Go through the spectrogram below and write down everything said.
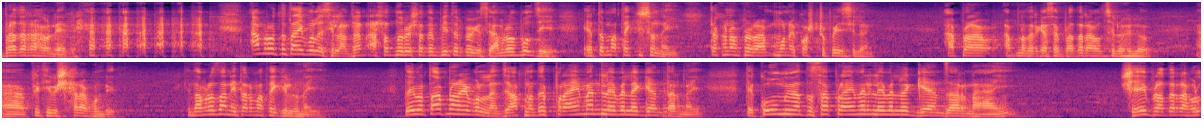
ব্রাদার রাহুলের। আমরাও তো তাই বলেছিলাম, জান, আসাদ নুরের সাথে বিতর্ক গেছে, আমরাও বলছি এত মাথায় কিছু নাই। তখন আপনারা মনে কষ্ট পেয়েছিলেন। আপনারা, আপনাদের কাছে ব্রাদার রাহুল ছিল হইল পৃথিবীর সেরা পণ্ডিত। কিন্তু আমরা জানি তার মাথায় গেলু নাই। তো এবার তো আপনারাই বললেন যে আপনাদের প্রাইমারি লেভেলে জ্ঞান তার নাই। তো কৌমি মাদ্রাসা প্রাইমারি লেভেলের জ্ঞান যার নাই, সেই ব্রাদার রাহুল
